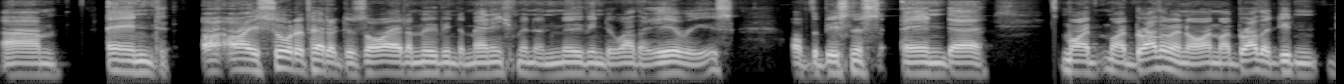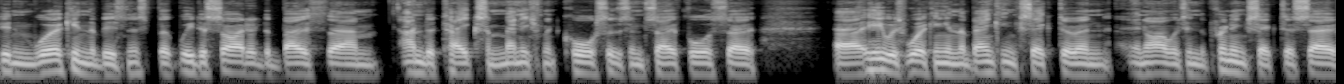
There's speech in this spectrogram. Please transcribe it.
um, and I, I, sort of had a desire to move into management and move into other areas of the business. And uh, my my brother and I, my brother didn't didn't work in the business, but we decided to both um, undertake some management courses and so forth. So uh, he was working in the banking sector, and and I was in the printing sector. So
